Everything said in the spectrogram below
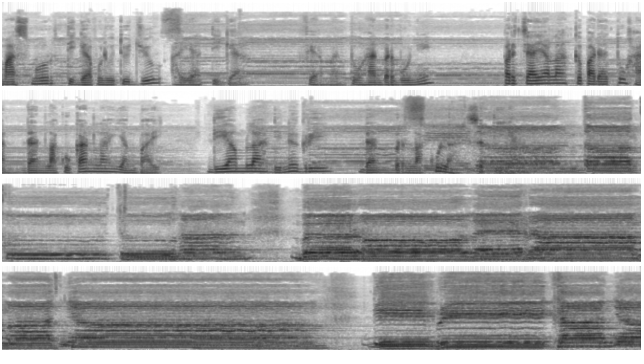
Mazmur 37 ayat 3. Firman Tuhan berbunyi, Percayalah kepada Tuhan dan lakukanlah yang baik. Diamlah di negeri dan berlakulah setia. Takut Tuhan beroleh rahmatnya. Diberikannya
